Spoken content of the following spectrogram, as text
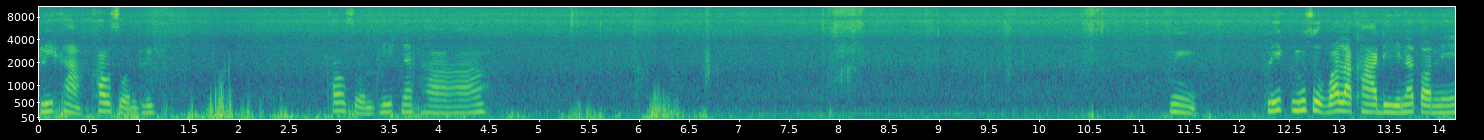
พริกค่ะ เข้าสวนพริก เข้าสวนพริกนะคะ นี่พริกรู้สึกว่าราคาดีนะตอนนี้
